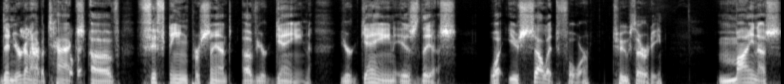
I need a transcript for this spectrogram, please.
Then you're going to have a tax Okay. of 15% of your gain. Your gain is this. What you sell it for, 230 minus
